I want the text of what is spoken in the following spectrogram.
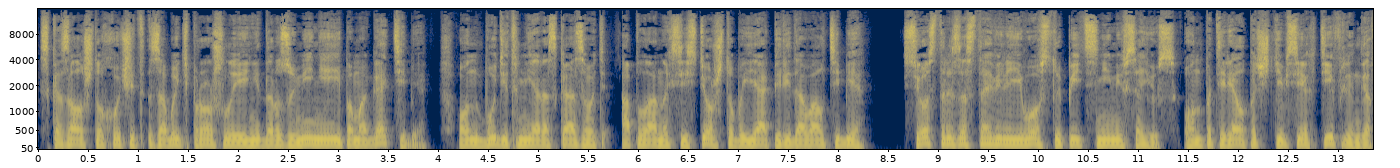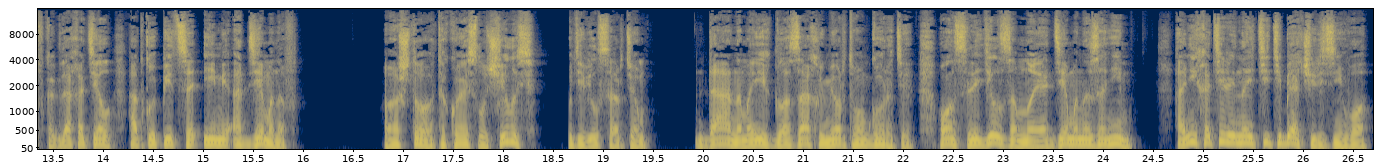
сказал, что хочет забыть прошлые недоразумения и помогать тебе. Он будет мне рассказывать о планах сестер, чтобы я передавал тебе. Сестры заставили его вступить с ними в союз. Он потерял почти всех тифлингов, когда хотел откупиться ими от демонов». «А что, такое случилось?» – удивился Артем. «Да, на моих глазах в мертвом городе. Он следил за мной, а демоны за ним. Они хотели найти тебя через него.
